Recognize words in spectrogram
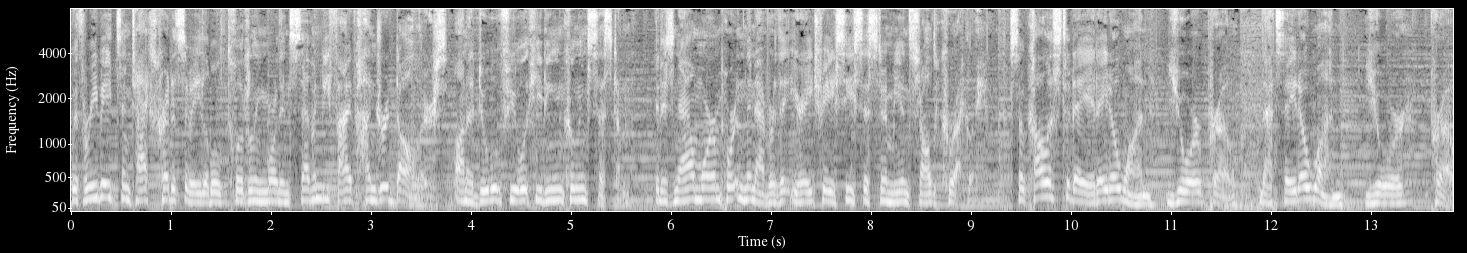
With rebates and tax credits available totaling more than $7,500 on a dual fuel heating and cooling system, it is now more important than ever that your HVAC system be installed correctly. So call us today at 801 Your Pro. That's 801 Your Pro.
